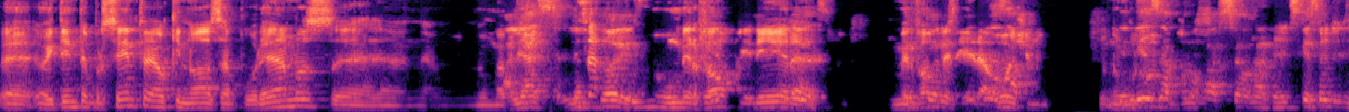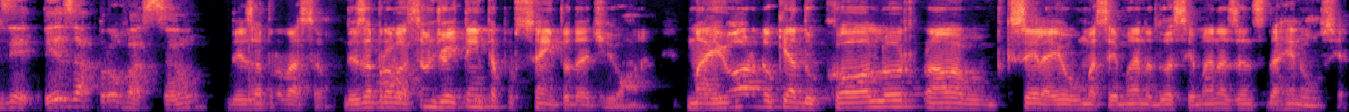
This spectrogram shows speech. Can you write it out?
é, 80% é o que nós apuramos. Numa... Aliás, leitores, o Merval Pereira, o Merval Pereira hoje no, desaprovação, né? a gente esqueceu de dizer desaprovação. Desaprovação. Desaprovação de 80% da Dilma. Maior do que a do Collor, sei lá, eu, uma semana, duas semanas antes da renúncia.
